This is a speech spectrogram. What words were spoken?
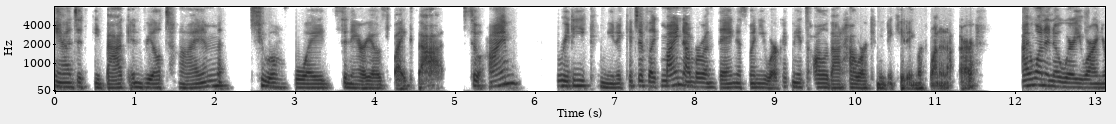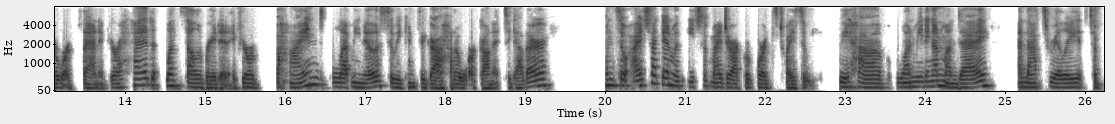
candid feedback in real time to avoid scenarios like that so i'm pretty communicative like my number one thing is when you work with me it's all about how we're communicating with one another I want to know where you are in your work plan. If you're ahead, let's celebrate it. If you're behind, let me know so we can figure out how to work on it together. And so I check in with each of my direct reports twice a week. We have one meeting on Monday, and that's really to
